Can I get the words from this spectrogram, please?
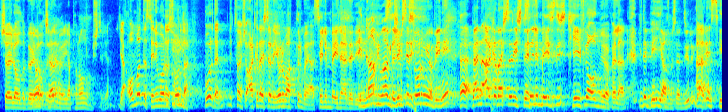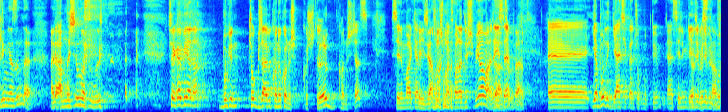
Şöyle oldu böyle Yok oldu canım diye. yapan olmamıştır ya. Ya olmadı seni bu arada sordular. bu arada lütfen şu arkadaşlarına yorum attırma ya. Selim Bey nerede diye. E ne yapayım abi Selim, kimse sormuyor beni. He. ben de arkadaşları işte. Selim Bey'siz hiç keyifli olmuyor falan. Bir de Bey yazmışlar. Diyorum Ha. "Abi Selim yazın da hani Ha. anlaşılmasın. Şaka bir yana bugün çok güzel bir konu konuş, konuş- konuşacağız. Selim varken Heyecanlandım. konuşmak bana düşmüyor ama neyse. Rahat ol, rahat. Ee, ya burada gerçekten çok mutluyum. Yani Selim gelince Yok, böyle bir canım.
